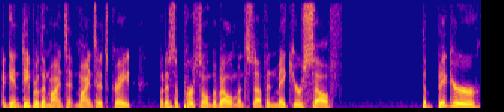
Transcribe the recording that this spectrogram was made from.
again, deeper than mindset. Mindset's great, but it's the personal development stuff and make yourself the bigger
